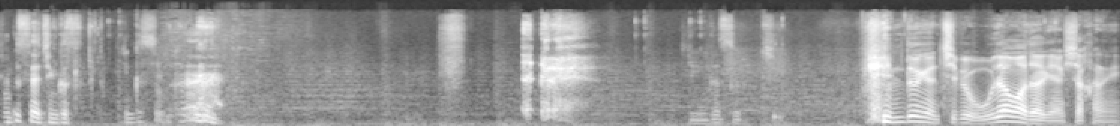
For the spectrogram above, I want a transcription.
징크스야 징크스. 징크스 징크스 김동현 집에 오자마자 그냥 시작하네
